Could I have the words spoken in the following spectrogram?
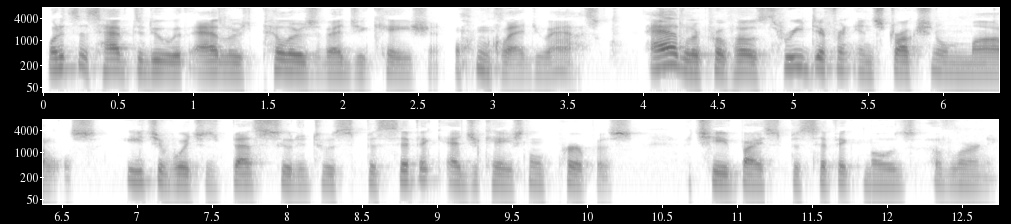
What does this have to do with Adler's pillars of education? Well, I'm glad you asked. Adler proposed three different instructional models, each of which is best suited to a specific educational purpose achieved by specific modes of learning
